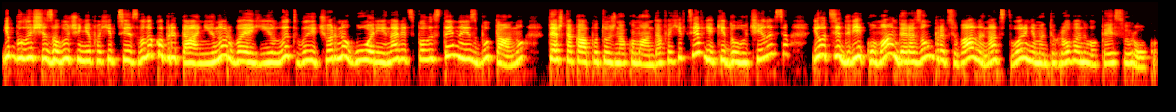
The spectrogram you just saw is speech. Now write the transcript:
І були ще залучені фахівці з Великобританії, Норвегії, Литви, Чорногорії, навіть з Палестини і з Бутану. Теж така потужна команда фахівців, які долучилися. І оці дві команди разом працювали над створенням інтегрованого кейсу року,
